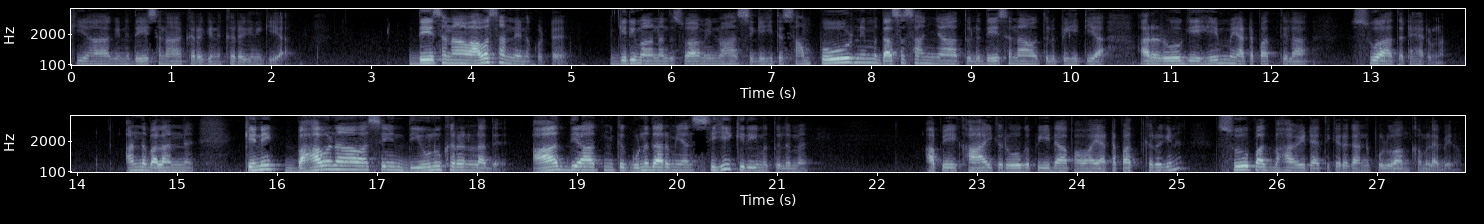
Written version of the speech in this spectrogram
කියාගෙන දේශනා කරගෙන කරගෙන ගියා. දේශනාව අවසන් වෙනකොට ගිරිමානන්ද ස්වාමීන් වහන්සේගේ හිත සම්පූර්ණයෙන්ම දස සංඥා තුල දේශනාව තුල පිහිටියා. අර රෝගේ හැම යටපත් වෙලා සුවාතට හැරුණා. අන්න බලන්න කෙනෙක් භාවනා වශයෙන් දියුණු කරන ලද ආධ්‍යාත්මික ගුණධර්මයන් සිහි කිරීම තුළම අපේ කායික රෝග පීඩා පවා යටපත් කරගෙන සුවපත් භාවයට ඇති කරගන්න පුළුවන්කම ලැබෙනවා.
